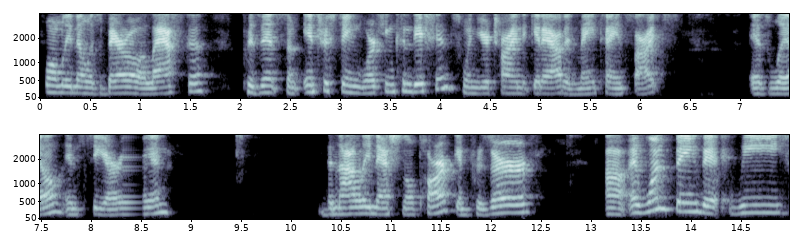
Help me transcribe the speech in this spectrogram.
formerly known as Barrow, Alaska, presents some interesting working conditions when you're trying to get out and maintain sites as well in CRN. Denali National Park and Preserve. Uh, and one thing that we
